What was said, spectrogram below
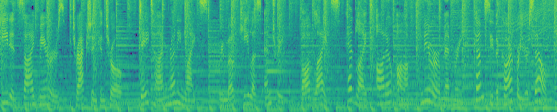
heated side mirrors, traction control, daytime running lights, remote keyless entry, fog lights, headlights auto off, mirror memory. Come see the car for yourself.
